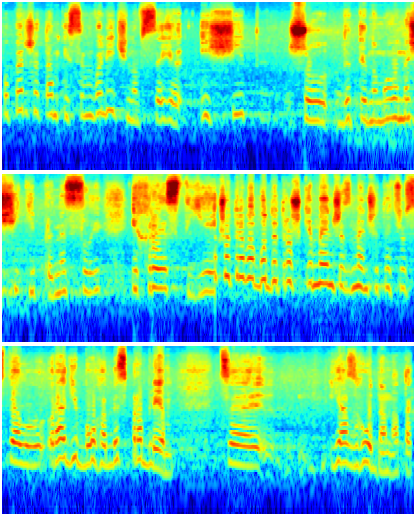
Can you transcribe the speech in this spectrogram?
по-перше, там і символічно все є, і щит, що дитину мою на щиті принесли, і хрест є. Якщо треба буде трошки менше зменшити цю стелу, раді Бога, без проблем. Це я згодна на так.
